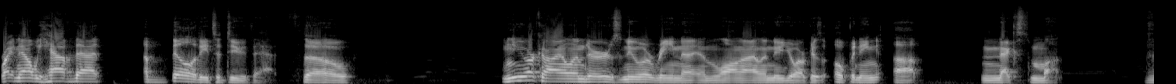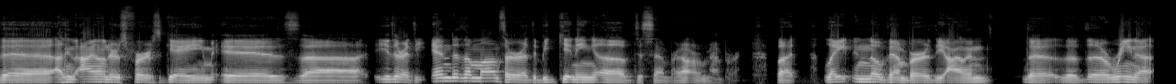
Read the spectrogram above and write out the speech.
Right now, we have that ability to do that. So New York Islanders' new arena in Long Island, New York, is opening up next month. The I think the Islanders' first game is uh, either at the end of the month or at the beginning of December. I don't remember, but late in November, the island, the the, the arena,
